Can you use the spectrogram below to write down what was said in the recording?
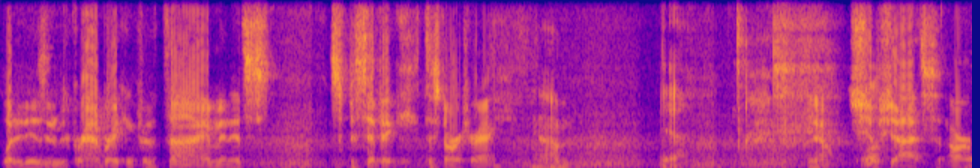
what it is. It was groundbreaking for the time, and it's specific to Star Trek. Um, Yeah. You know, ship Well- shots are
